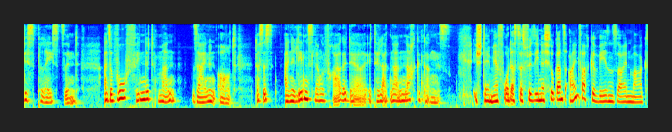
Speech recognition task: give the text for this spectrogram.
displaced sind. Also wo findet man seinen Ort? Das ist eine lebenslange Frage, der Etel Adnan nachgegangen ist. Ich stelle mir vor, dass das für Sie nicht so ganz einfach gewesen sein mag,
